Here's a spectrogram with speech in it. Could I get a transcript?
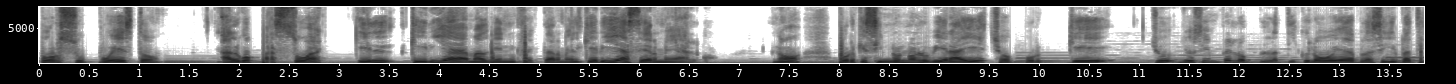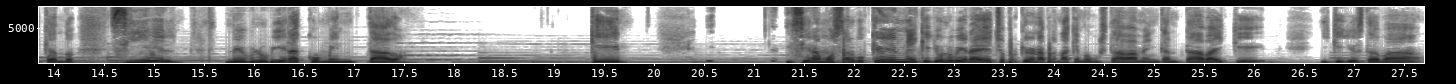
por supuesto, algo pasó. Él quería más bien infectarme, él quería hacerme algo. ¿no? Porque si no, no lo hubiera hecho, porque yo, yo siempre lo platico y lo voy a seguir platicando. Si él me lo hubiera comentado que hiciéramos algo, créanme que yo lo hubiera hecho, porque era una persona que me gustaba, me encantaba y que, y que yo estaba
